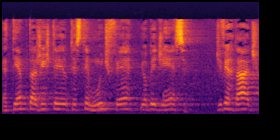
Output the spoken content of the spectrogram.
É tempo da gente ter testemunho de fé e obediência, de verdade.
